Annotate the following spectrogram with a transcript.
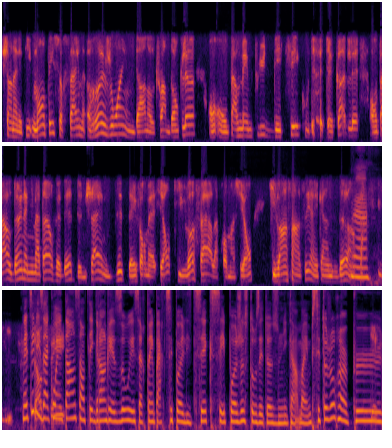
Sean Hannity, monter sur scène, rejoindre Donald Trump. Donc là, on, on parle même plus d'éthique ou de, de code. Là. On parle d'un animateur vedette d'une chaîne dite d'information qui va faire la promotion qui va encenser un candidat en particulier. Mais tu sais, les accointances entre les grands réseaux et certains partis politiques, c'est pas juste aux États-Unis quand même. c'est toujours un peu,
